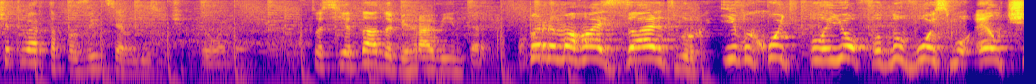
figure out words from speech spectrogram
Четверта позиція в лізі чемпіонів. Сосєда добіграв Інтер. Перемагай Зальцбург і виходь в плей-офф в одну восьму ЛЧ.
